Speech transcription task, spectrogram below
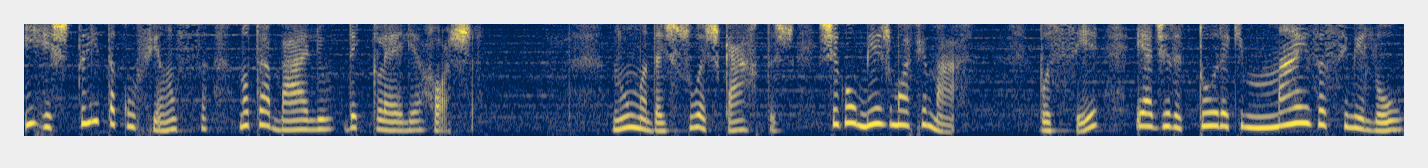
irrestrita confiança no trabalho de Clélia Rocha. Numa das suas cartas, chegou mesmo a afirmar: Você é a diretora que mais assimilou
